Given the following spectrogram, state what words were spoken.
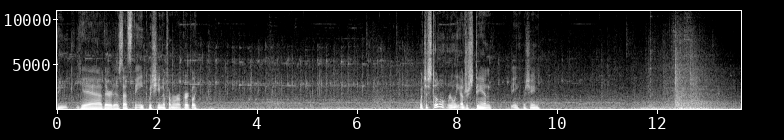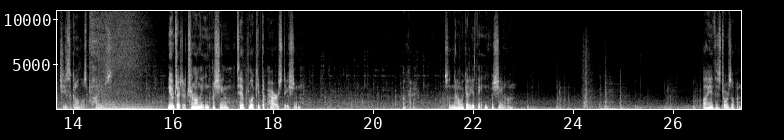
Think, yeah, there it is. That's the ink machine, if I remember correctly. Which I still don't really understand the ink machine. Jeez, look at all those pipes. New objective, turn on the ink machine. Tip, locate the power station. Okay. So now we gotta get the ink machine on. Oh hey, this door's open.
